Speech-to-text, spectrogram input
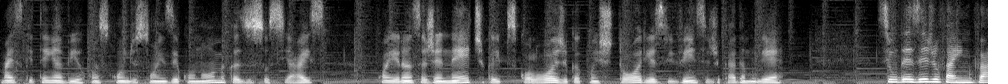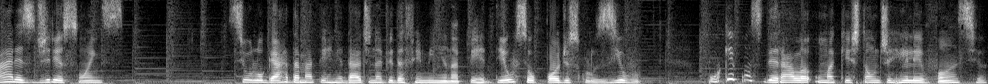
mas que tem a ver com as condições econômicas e sociais, com a herança genética e psicológica, com a história e as vivências de cada mulher, se o desejo vai em várias direções, se o lugar da maternidade na vida feminina perdeu seu pódio exclusivo, por que considerá-la uma questão de relevância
